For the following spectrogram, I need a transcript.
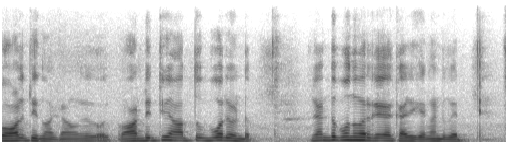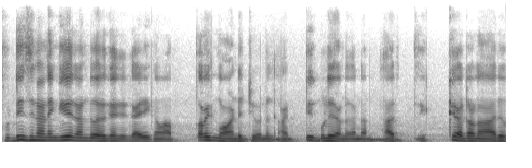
ക്വാളിറ്റി നോക്കാം ക്വാണ്ടിറ്റി അതുപോലെ ഉണ്ട്. രണ്ട് മൂന്ന് പേർക്കൊക്കെ കഴിക്കാം. രണ്ട് പേര് ഫുഡീസിനാണെങ്കിൽ രണ്ട് പേർക്കൊക്കെ കഴിക്കാം. അത്രയും ക്വാണ്ടിറ്റി ഉണ്ട്. അടിപൊളിയാണ് കാരണം ആ തിക്കായിട്ടാണ് ആ ഒരു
